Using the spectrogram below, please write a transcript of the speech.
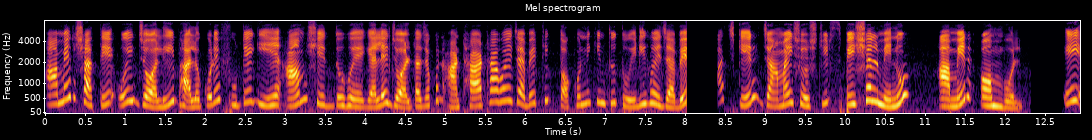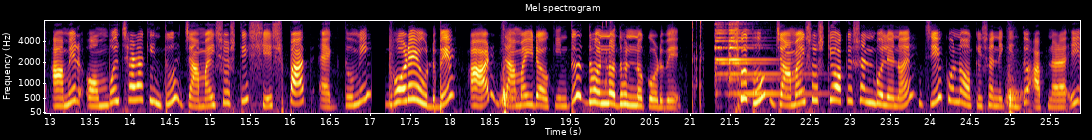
আমের সাথে ওই জলই ভালো করে ফুটে গিয়ে আম সেদ্ধ হয়ে গেলে জলটা যখন আঠা আঠা হয়ে যাবে ঠিক তখনই কিন্তু তৈরি হয়ে যাবে আজকের জামাই ষষ্ঠীর স্পেশাল মেনু আমের অম্বল। এই আমের অম্বল ছাড়া কিন্তু জামাই ষষ্ঠীর শেষ পাত একদমই ভরে উঠবে আর জামাইরাও কিন্তু ধন্য ধন্য করবে। শুধু জামাই ষষ্ঠী অকেশন বলে নয়, যে কোনো অকেশনে কিন্তু আপনারা এই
